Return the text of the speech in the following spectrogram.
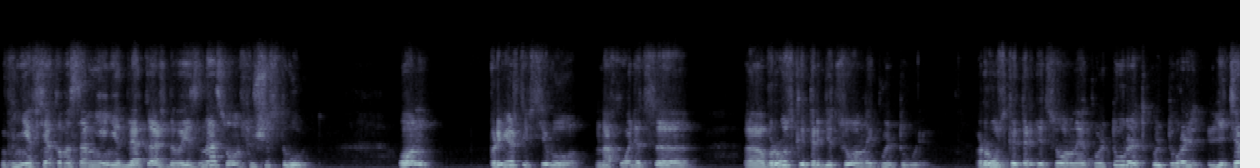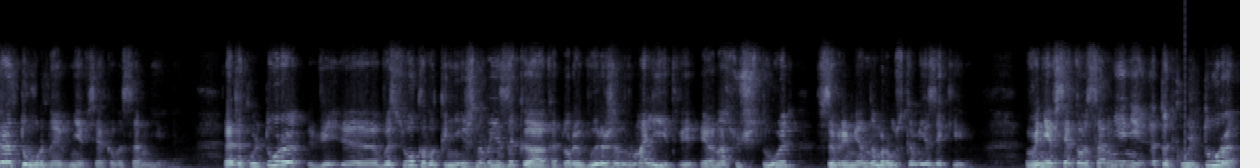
вне всякого сомнения, для каждого из нас он существует. Он прежде всего находится э, в русской традиционной культуре. Русская традиционная культура – это культура литературная, вне всякого сомнения. Это культура э, высокого книжного языка, который выражен в молитве, и она существует в современном русском языке. Вне всякого сомнения, это культура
